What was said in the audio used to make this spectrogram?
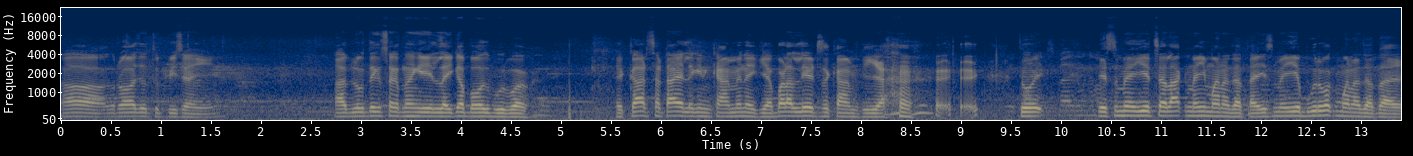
हाँ रह जो तो पीछे ही आप लोग देख सकते हैं कि ये लड़का बहुत बुर्बक है ये कार सटाए लेकिन काम में नहीं किया बड़ा लेट से काम किया तो इसमें ये चलाक नहीं माना जाता है इसमें ये बुर्बक माना जाता है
